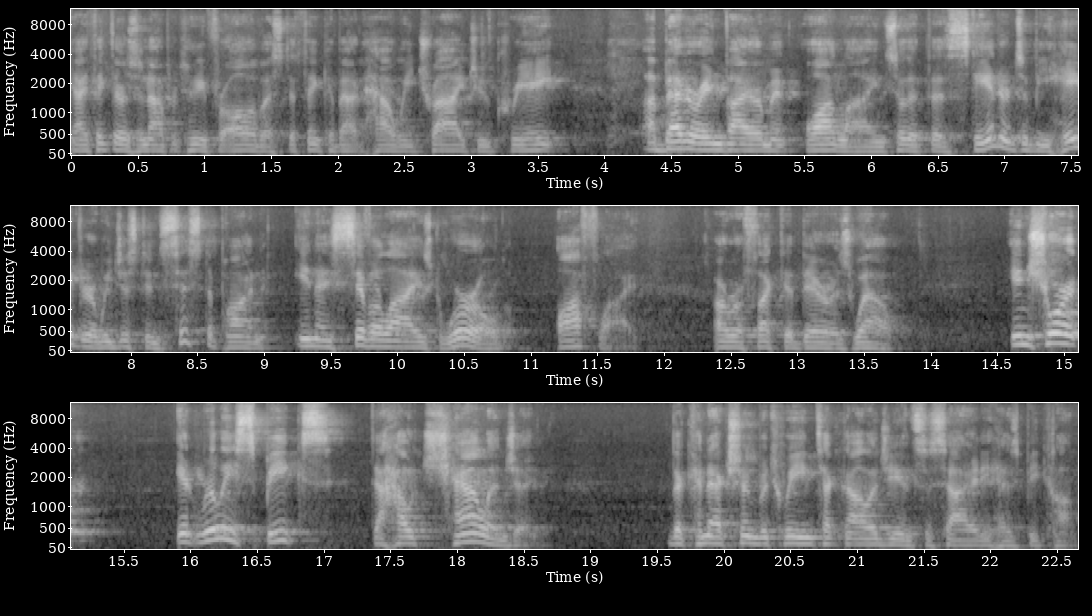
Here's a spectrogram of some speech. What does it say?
I think there's an opportunity for all of us to think about how we try to create a better environment online so that the standards of behavior we just insist upon in a civilized world offline are reflected there as well. In short, it really speaks to how challenging the connection between technology and society has become.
